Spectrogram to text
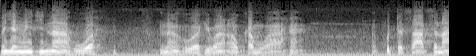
มันยังมีที่หน้าหัว หน้าหัวที่ว่าเอาคำว่า พุทธศาสนา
